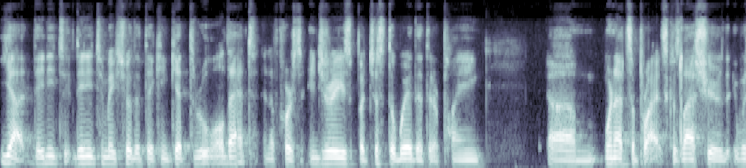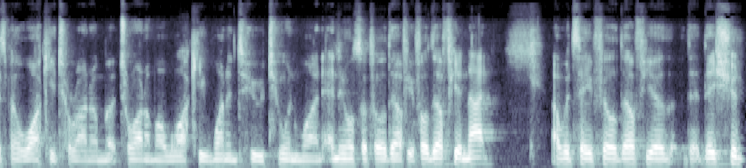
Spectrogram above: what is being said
yeah, they need to they need to make sure that they can get through all that, and of course injuries, but just the way that they're playing, um, we're not surprised because last year it was Milwaukee, Toronto, Toronto, Milwaukee, one and two, two and one, and then also Philadelphia. Philadelphia, not, I would say Philadelphia, they should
